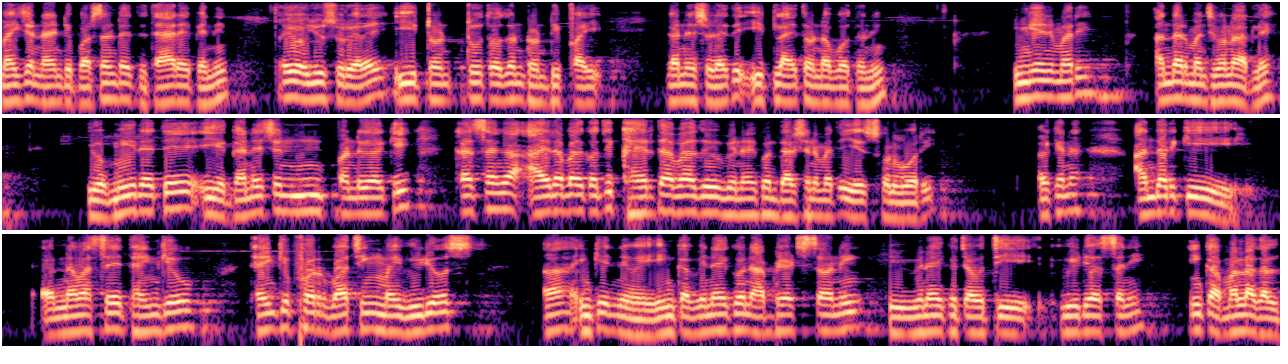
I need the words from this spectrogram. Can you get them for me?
మ్యాక్సిమం నైంటీ పర్సెంట్ అయితే తయారైపోయింది. అయ్యో చూసారు కదా ఈ twenty two thousand twenty five గణేశుడు అయితే ఇట్లా అయితే ఉండబోతుంది. ఇంకేంటి మరి? అందరు మంచిగా ఉన్నారులే. ఇగో మీరైతే ఈ గణేష్ పండుగకి ఖచ్చితంగా హైదరాబాద్కి వచ్చి ఖైరతాబాద్ వినాయకుని దర్శనం అయితే చేసుకొని పోరి. ఓకేనా? అందరికీ నమస్తే thank you thank you for watching my videos ఇంకే ఇంకా వినాయకుని అప్డేట్స్ అని ఈ వినాయక చవితి వీడియోస్ అని ఇంకా మళ్ళా కలుద్దాం.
